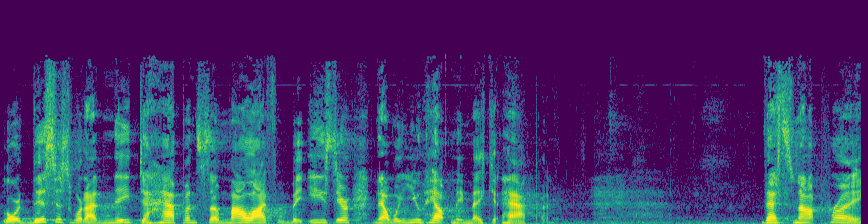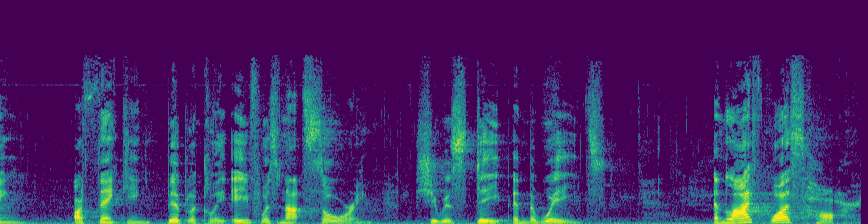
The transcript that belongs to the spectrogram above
Lord, this is what I need to happen so my life will be easier. Now, will you help me make it happen? That's not praying or thinking biblically. Eve was not soaring, she was deep in the weeds. And life was hard.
